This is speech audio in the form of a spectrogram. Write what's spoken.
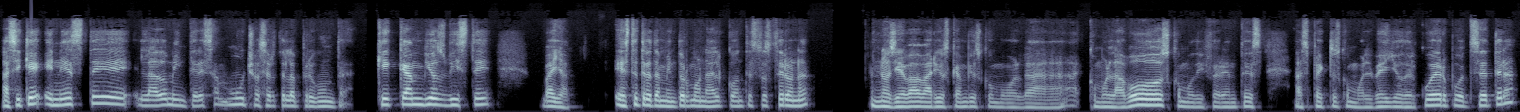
Así que en este lado me interesa mucho hacerte la pregunta, ¿qué cambios viste? Vaya, este tratamiento hormonal con testosterona nos lleva a varios cambios como la, como la voz, como diferentes aspectos como el vello del cuerpo, etcétera,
